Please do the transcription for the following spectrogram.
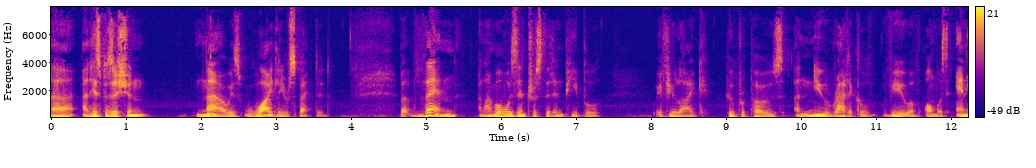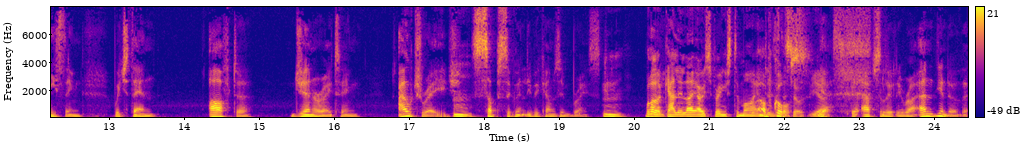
uh, and his position now is widely respected. But then, and I'm always interested in people, if you like, who propose a new radical view of almost anything, which then, after generating outrage mm. subsequently becomes embraced. Mm. Well, Galileo springs to mind. Of course, sort of, yeah. yes, absolutely right. And you know, the,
